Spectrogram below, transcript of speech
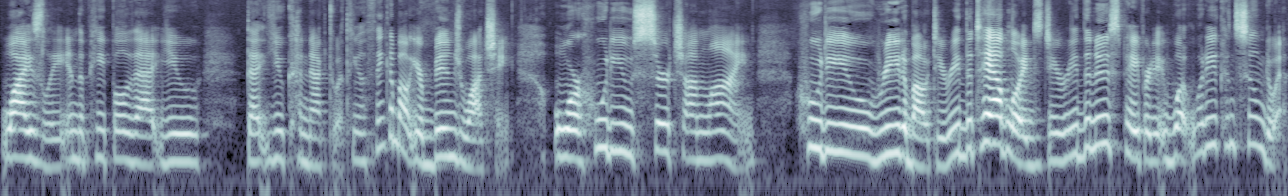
wisely in the people that you that you connect with. You know, think about your binge watching or who do you search online? Who do you read about? Do you read the tabloids? Do you read the newspaper? You, what, what are you consumed with?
